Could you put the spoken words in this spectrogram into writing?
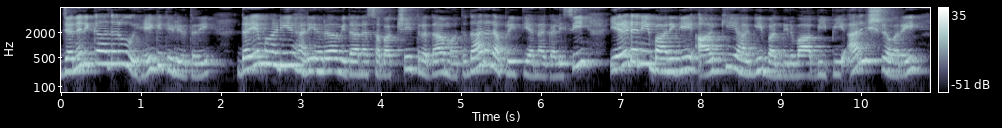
ಜನರಿಗಾದರೂ ಹೇಗೆ ತಿಳಿಯುತ್ತದೆ? ದಯಮಾಡಿ ಹರಿಹರ ವಿಧಾನಸಭಾ ಕ್ಷೇತ್ರದ ಮತದಾರರ ಪ್ರೀತಿಯನ್ನು ಗಳಿಸಿ ಎರಡನೇ ಬಾರಿಗೆ ಆಯ್ಕೆಯಾಗಿ ಬಂದಿರುವ ಬಿಪಿ ಹರೀಶ್ ರವರೇ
